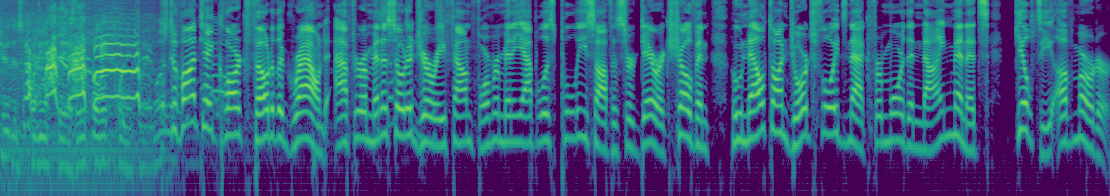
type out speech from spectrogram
To this 20th day of April 2021. Stevante Clark fell to the ground after a Minnesota jury found former Minneapolis police officer Derek Chauvin, who knelt on George Floyd's neck for more than nine minutes, guilty of murder.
